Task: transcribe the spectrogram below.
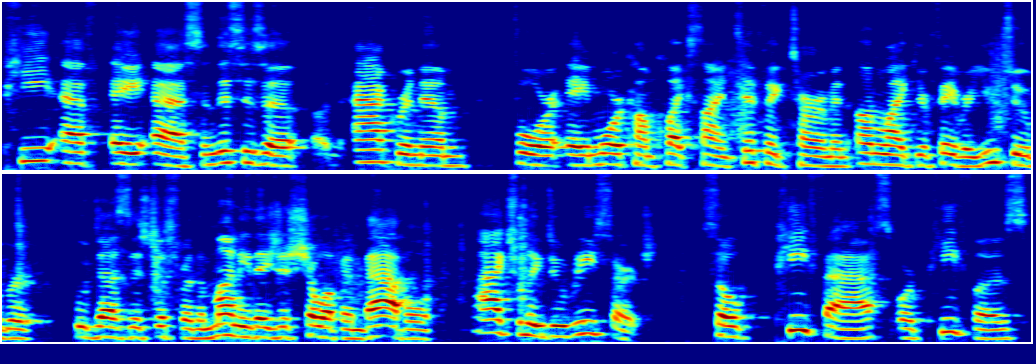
PFAS, and this is a, an acronym for a more complex scientific term. And unlike your favorite YouTuber who does this just for the money, they just show up and babble. I actually do research. So PFAS or PFAS,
